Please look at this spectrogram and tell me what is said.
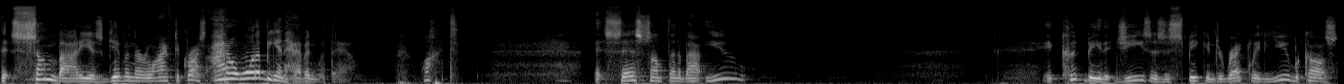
that somebody has given their life to Christ, I don't want to be in heaven with them. What? It says something about you. It could be that Jesus is speaking directly to you because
